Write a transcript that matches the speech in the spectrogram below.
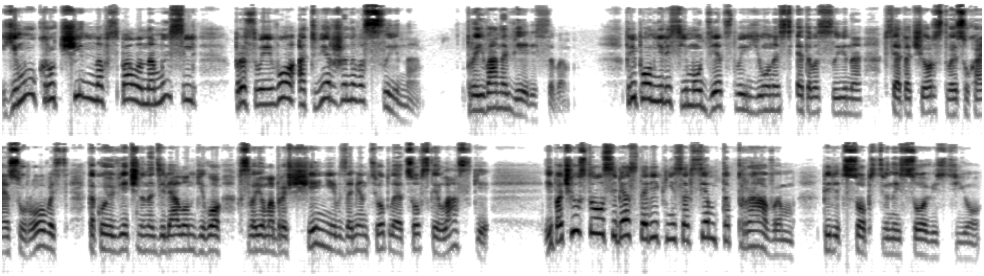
ему кручинно вспала на мысль про своего отверженного сына, про Ивана Вересова. Припомнились ему детство и юность этого сына, вся та чёрствая сухая суровость, какой вечно наделял он его в своем обращении взамен теплой отцовской ласки, и почувствовал себя старик не совсем-то правым перед собственной совестью.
